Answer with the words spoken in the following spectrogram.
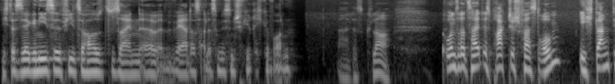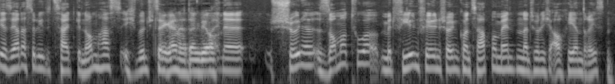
ich das sehr genieße, viel zu Hause zu sein, äh, wäre das alles ein bisschen schwierig geworden. Alles klar. Unsere Zeit ist praktisch fast rum. Ich danke dir sehr, dass du dir die Zeit genommen hast. Ich wünsche dir gerne, danke auch. eine schöne Sommertour mit vielen, vielen schönen Konzertmomenten, natürlich auch hier in Dresden.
